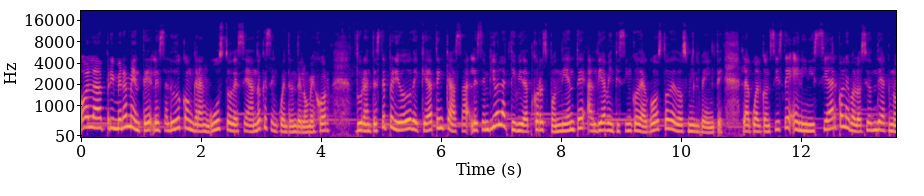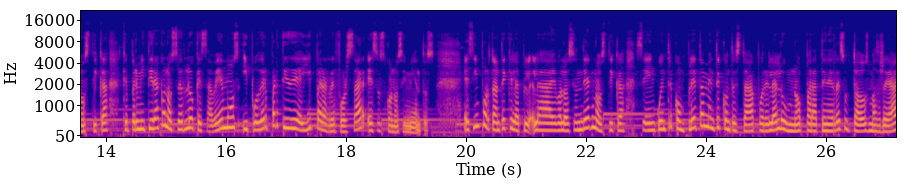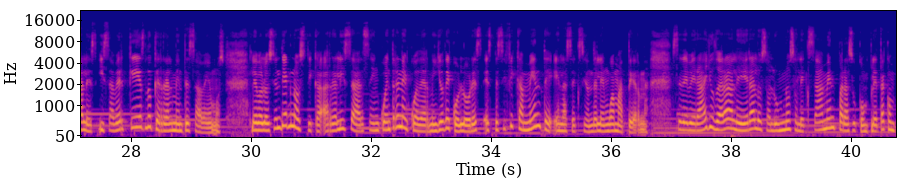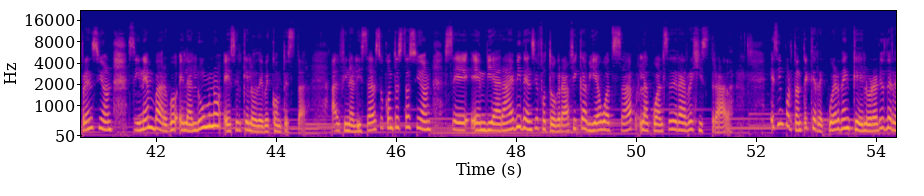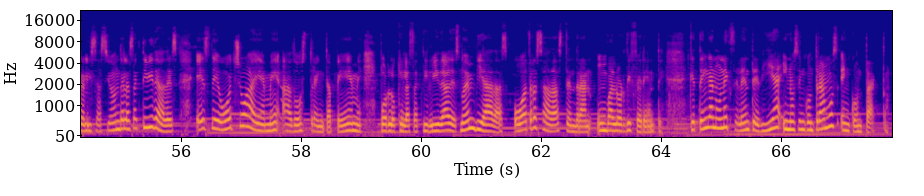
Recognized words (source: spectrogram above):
Hola, primeramente les saludo con gran gusto deseando que se encuentren de lo mejor. Durante este periodo de quédate en casa les envío la actividad correspondiente al día 25 de agosto de 2020, la cual consiste en iniciar con la evaluación diagnóstica que permitirá conocer lo que sabemos y poder partir de ahí para reforzar esos conocimientos. Es importante que la, la evaluación diagnóstica se encuentre completamente contestada por el alumno para tener resultados más reales y saber qué es lo que realmente sabemos. La evaluación diagnóstica a realizar se encuentra en el cuadernillo de colores específicamente en la sección de lengua materna. Se deberá ayudar a leer a los alumnos el examen para su completa comprensión, sin embargo, el alumno es el que lo debe contestar. Al finalizar su contestación, se enviará evidencia fotográfica vía WhatsApp, la cual será registrada. Es importante que recuerden que el horario de realización de las actividades es de 8 a.m. a 2.30 p.m., por lo que las actividades no enviadas o atrasadas tendrán un valor diferente. Que tengan un excelente día y nos encontramos en contacto.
